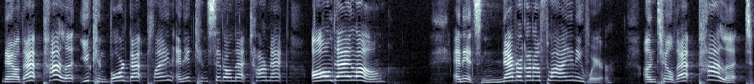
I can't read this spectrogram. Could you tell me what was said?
Now, that pilot, you can board that plane and it can sit on that tarmac all day long, and it's never going to fly anywhere until that pilot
